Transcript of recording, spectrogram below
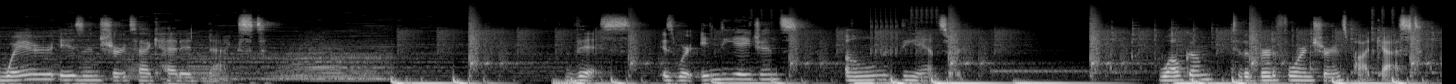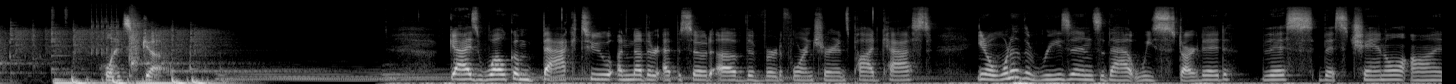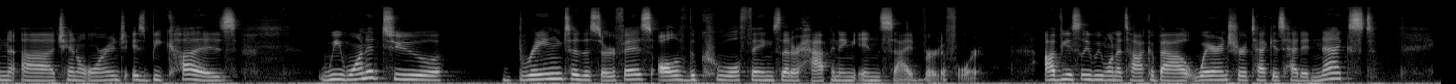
Where is InsureTech headed next? This is where indie agents own the answer. Welcome to the Vertafore Insurance Podcast. Let's go. Guys, welcome back to another episode of the Vertafore Insurance Podcast. You know, one of the reasons that we started this this channel on uh, Channel Orange is because we wanted to bring to the surface all of the cool things that are happening inside Vertafore. Obviously, we want to talk about where InsureTech is headed next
